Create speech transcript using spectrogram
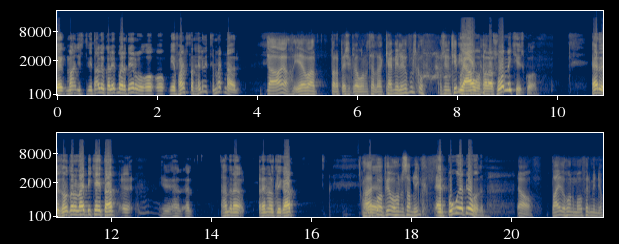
ég, man, ég veit alveg hvað leikmann þetta er og, og, og mér fannst hann helviti magnaður. Já, já, ég var bara basically að vona að kemja í Liverpool sko á sínum tíma Já, bara svo mikið, sko. Herðu, þá er það Næbi Keita, uh, hann er að renna allt líka, Það er eh, búið að bjóða honum samning er búið að bjóða honum. Já, bæði honum og Firmino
